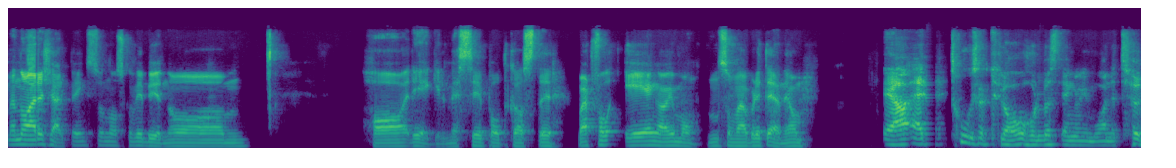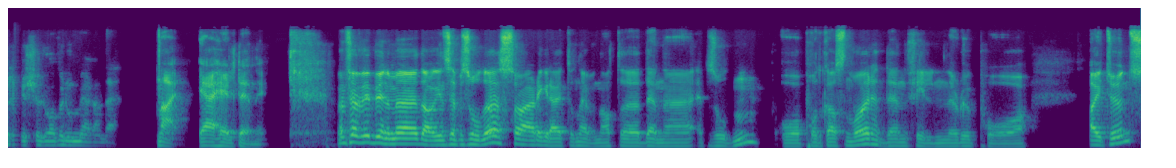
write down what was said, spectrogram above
men nå er det skjerping, så nå skal vi begynne å ha regelmessige podkaster. I hvert fall én gang i måneden, som vi har blitt enige om. Ja, jeg tror vi skal klare å holde oss en gang i måneden. Jeg tør ikke love noe mer enn det. Nei, jeg er helt enig. Men før vi begynner med dagens episode, så er det greit å nevne at uh, denne episoden og podkasten vår, den finner du på iTunes,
